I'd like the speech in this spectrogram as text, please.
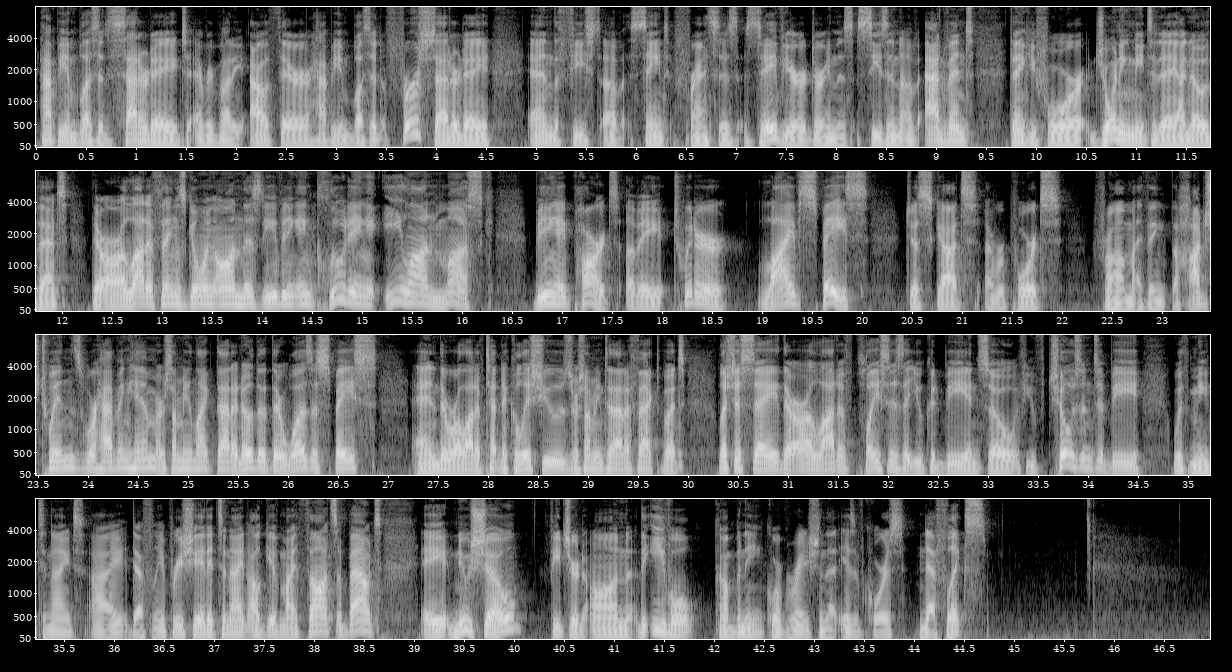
Happy and blessed Saturday to everybody out there. Happy and blessed first Saturday and the feast of Saint Francis Xavier during this season of Advent. Thank you for joining me today. I know that there are a lot of things going on this evening, including Elon Musk being a part of a Twitter live space just got uh, a report from I think the Hodge twins were having him or something like that. I know that there was a space and there were a lot of technical issues or something to that effect, but let's just say there are a lot of places that you could be and so if you've chosen to be with me tonight, I definitely appreciate it. Tonight I'll give my thoughts about a new show featured on the evil company corporation that is of course Netflix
